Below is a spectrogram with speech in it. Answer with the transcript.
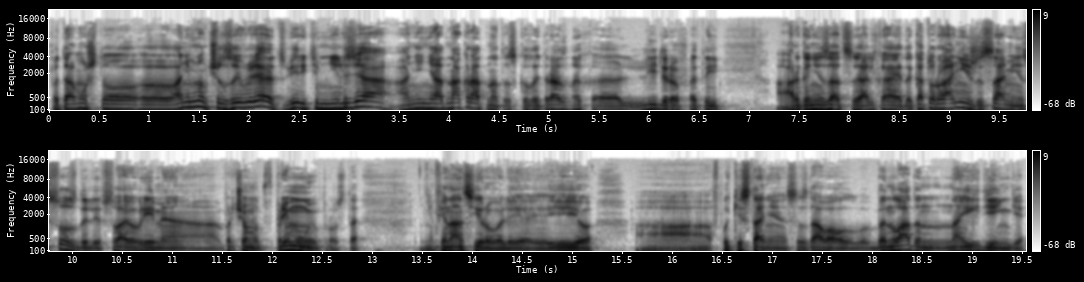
потому что э, они много чего заявляют, верить им нельзя. Они неоднократно, так сказать, разных э, лидеров этой организации Аль-Каида, которую они же сами и создали в свое время, э, причем вот впрямую просто финансировали ее. Э, в Пакистане создавал Бен Ладен на их деньги.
